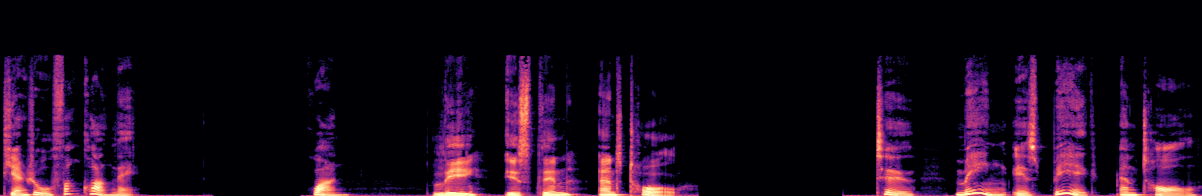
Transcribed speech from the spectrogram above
填入方框内。One, Lee is thin and tall. two, Ming is big and tall.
